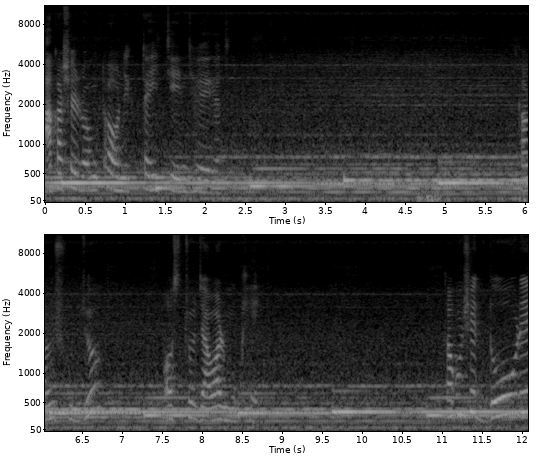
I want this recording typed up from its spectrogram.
আকাশের রংটা অনেকটাই চেঞ্জ হয়ে গেছে। কারণ সূর্য অস্ত্র যাওয়ার মুখে। তখন সে দৌড়ে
